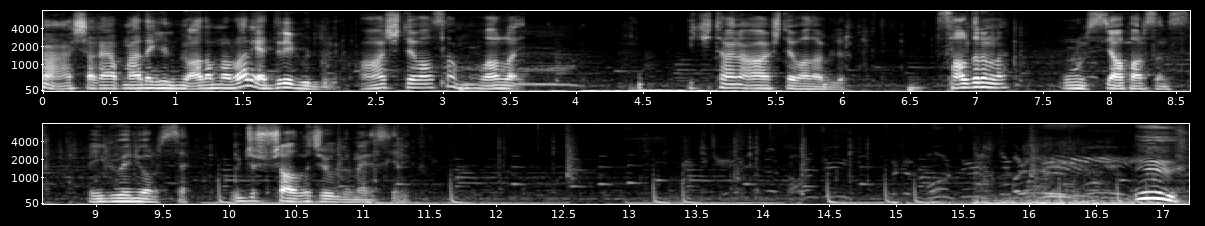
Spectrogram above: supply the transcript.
Ha şaka yapmaya da gelmiyor. Adamlar var ya direkt öldürüyor. Ağaç dev alsam mı? Vallahi iki tane ağaç dev alabilirim. Saldırın lan. Oğlum siz yaparsınız. Ben güveniyorum size. Önce şu çalgıcıyı öldürmeniz gerekiyor. Üf.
